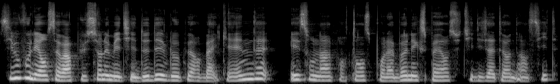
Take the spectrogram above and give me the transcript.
Si vous voulez en savoir plus sur le métier de développeur back-end et son importance pour la bonne expérience utilisateur d'un site,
